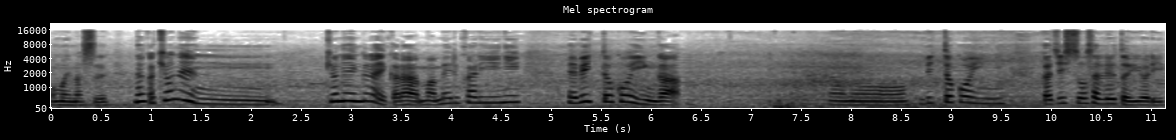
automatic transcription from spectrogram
思います。なんか去年去年ぐらいから、まあ、メルカリにビットコインがあの、ビットコインが実装されるというより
